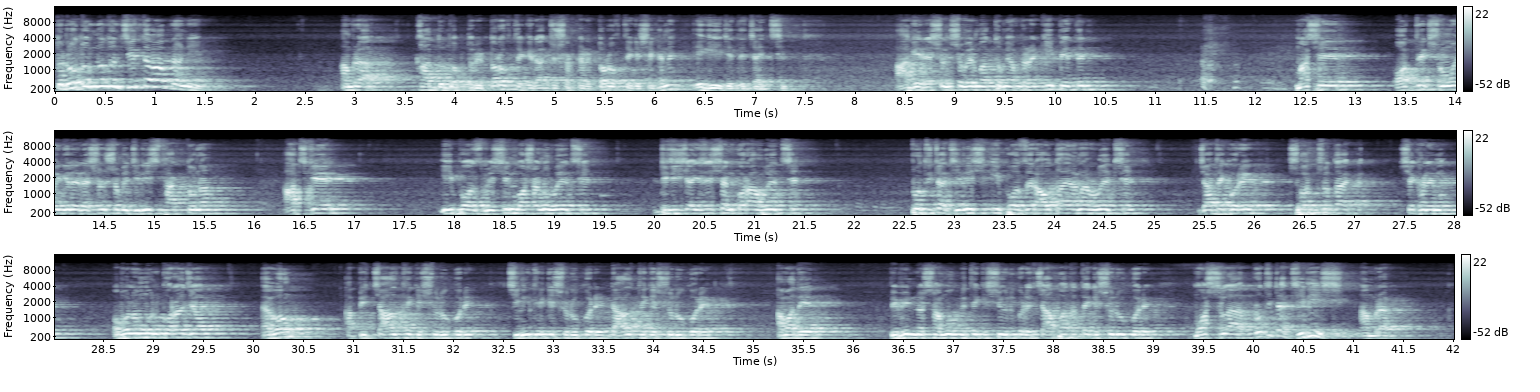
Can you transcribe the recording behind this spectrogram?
তো নতুন নতুন চিন্তা ভাবনা নিয়ে আমরা খাদ্য দপ্তরের তরফ থেকে, রাজ্য সরকারের তরফ থেকে সেখানে এগিয়ে যেতে চাইছি। আগে রেশন শোভের মাধ্যমে আপনারা কি পেতেন? মাসের অর্ধেক সময় গেলে রেশন শপে জিনিস থাকতো না। আজকে ই পজ মেশিন বসানো হয়েছে, ডিজিটাইজেশন করা হয়েছে, প্রতিটা জিনিস ই পজের আওতায় আনা হয়েছে যাতে করে স্বচ্ছতা সেখানে অবলম্বন করা যায় এবং আপনি চাল থেকে শুরু করে, চিনি থেকে শুরু করে, ডাল থেকে শুরু করে, আমাদের বিভিন্ন সামগ্রী থেকে শুরু করে, চা পাতা থেকে শুরু করে, মশলা, প্রতিটা জিনিস আমরা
